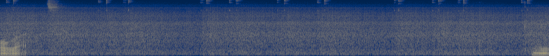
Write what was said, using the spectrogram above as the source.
Alright. Okay.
